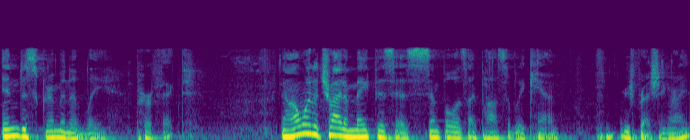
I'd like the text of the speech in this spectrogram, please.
indiscriminately perfect. Now, I want to try to make this as simple as I possibly can. Refreshing, right?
